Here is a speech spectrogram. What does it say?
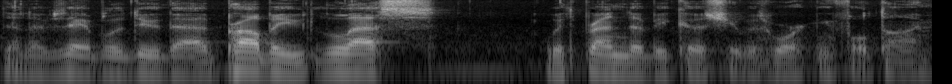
that I was able to do that. Probably less with Brenda because she was working full time.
